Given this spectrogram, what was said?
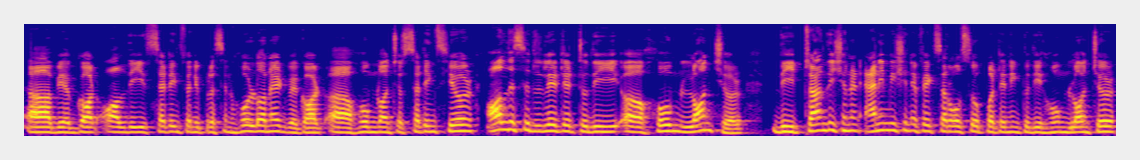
Uh, we have got all these settings when you press and hold on it. We've got uh, home launcher settings here. All this is related to the uh, home launcher. The transition and animation effects are also pertaining to the home launcher.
